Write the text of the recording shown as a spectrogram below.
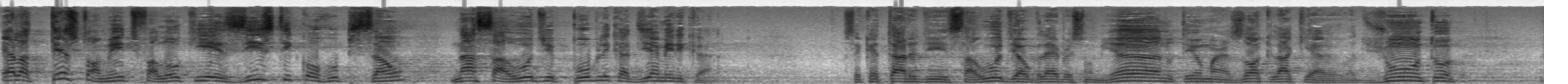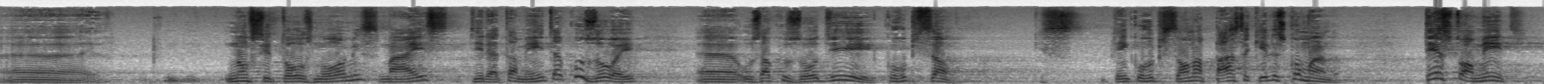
Ela textualmente falou que existe corrupção na saúde pública de Americana. O secretário de Saúde é o Gleberson Miano, tem o Marzoc lá que é o adjunto. É, não citou os nomes, mas diretamente acusou aí, é, os acusou de corrupção. Tem corrupção na pasta que eles comandam. Textualmente,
